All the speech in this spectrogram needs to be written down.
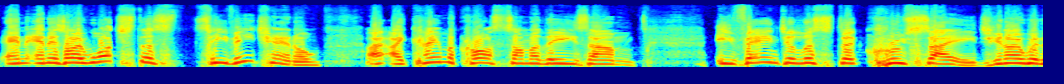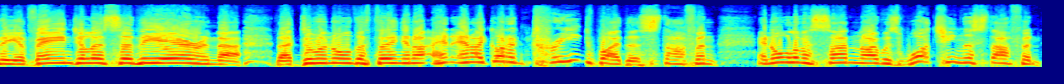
And, and as I watched this TV channel, I, I came across some of these. Um, evangelistic crusades, you know, where the evangelists are there and they're, they're doing all the thing. And I, and, and I got intrigued by this stuff. And, and all of a sudden I was watching this stuff and,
